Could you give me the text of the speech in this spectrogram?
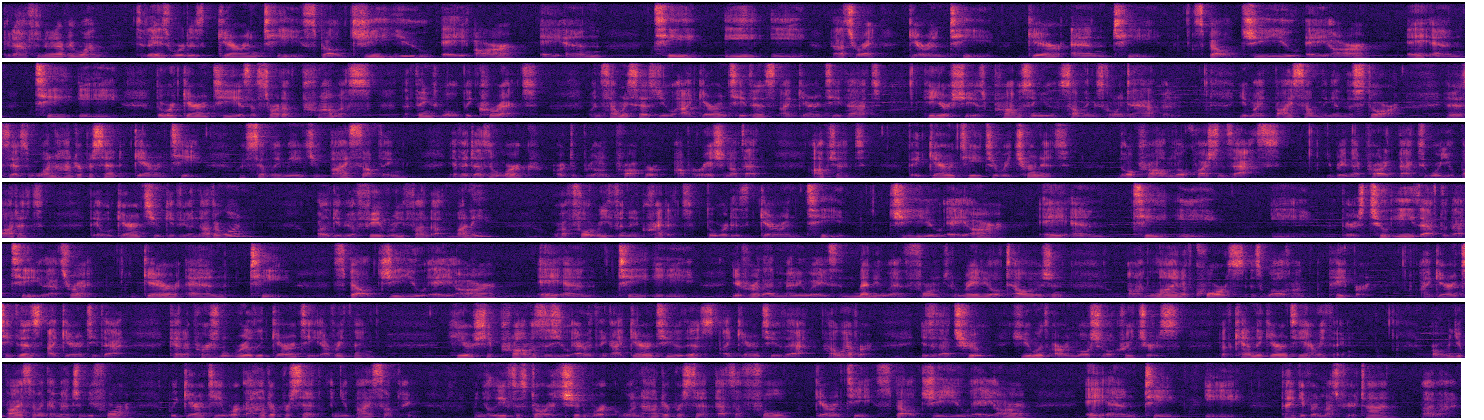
Good afternoon, everyone. Today's word is guarantee, spelled G U A R A N T E E. That's right, guarantee, guarantee, spelled G U A R A N T E E. The word guarantee is a sort of promise that things will be correct. When somebody says to you, I guarantee this, I guarantee that, he or she is promising you something is going to happen. You might buy something in the store and it says 100% guarantee, which simply means you buy something. If it doesn't work or to bring proper operation of that object, they guarantee to return it, no problem, no questions asked. You bring that product back to where you bought it, they will guarantee you give you another one, or give you a fee refund of money, or a full refund in credit. The word is guarantee. G U A R A N T E E. There's two E's after that T, that's right. Guarantee, spelled G U A R A N T E E. You've heard that in many ways, in many ways, forms in radio, television, online, of course, as well as on paper. I guarantee this, I guarantee that. Can a person really guarantee everything? He or she promises you everything. I guarantee you this, I guarantee you that. However, is that true? Humans are emotional creatures, but can they guarantee everything? Or when you buy something, like I mentioned before, we guarantee it work 100% when you buy something. When you leave the store, it should work 100%. That's a full guarantee, spelled G U A R A N T E E. Thank you very much for your time. Bye bye.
